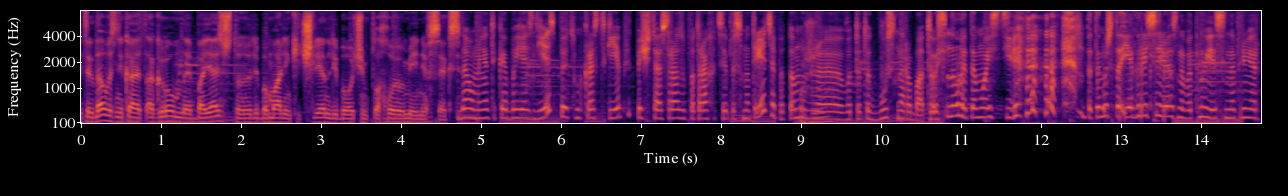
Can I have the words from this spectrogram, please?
И тогда возникает огромная боязнь, что либо маленький член, либо очень плохое умение в сексе. Да, у меня такая боязнь есть, поэтому как раз-таки я предпочитаю сразу потрахаться и посмотреть, а потом уже вот этот boost нарабатывать. Ну, это мой стиль. Потому что, я говорю серьезно, вот, ну, если, например,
